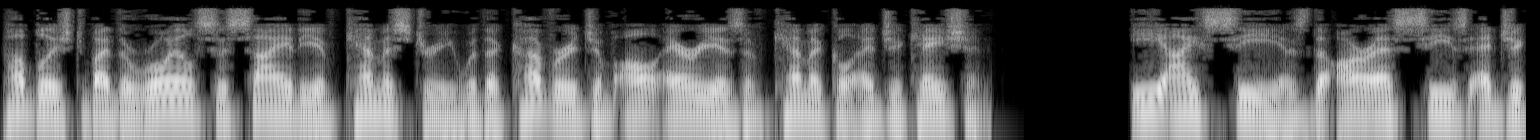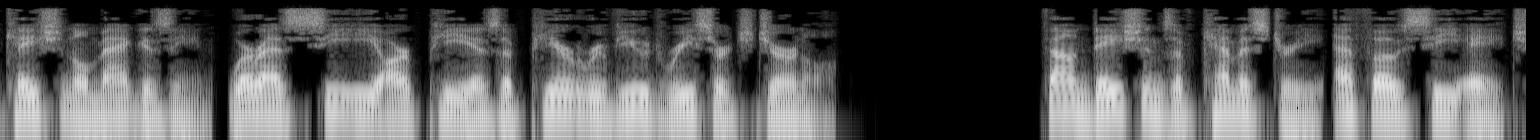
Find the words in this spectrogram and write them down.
published by the Royal Society of Chemistry with a coverage of all areas of chemical education. EIC is the RSC's educational magazine, whereas CERP is a peer-reviewed research journal. Foundations of Chemistry FOCH,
